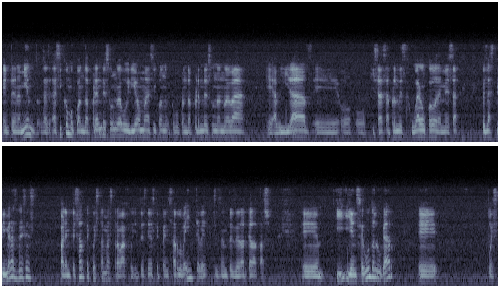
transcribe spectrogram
entrenamiento, así como cuando aprendes un nuevo idioma, así como cuando aprendes una nueva habilidad o, o, quizás aprendes a jugar un juego de mesa, pues las primeras veces, para empezar, te cuesta más trabajo y entonces tienes que pensarlo 20 veces antes de dar cada paso. Eh, y, en segundo lugar, eh, pues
